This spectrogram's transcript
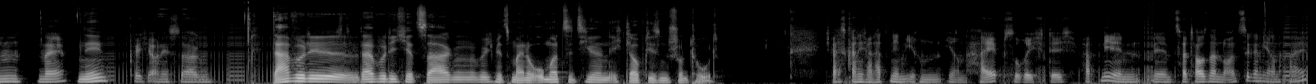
Hm, nee, Nee, kann ich auch nicht sagen. da würde, da würde ich jetzt sagen, würde ich mir jetzt meine Oma zitieren, ich glaube, die sind schon tot. Ich weiß gar nicht, wann hatten die denn ihren, ihren Hype so richtig? Hatten die in, in den 2090ern ihren Hype?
